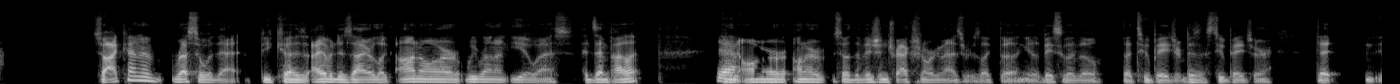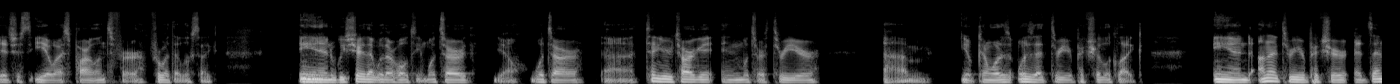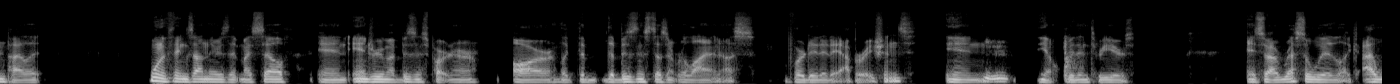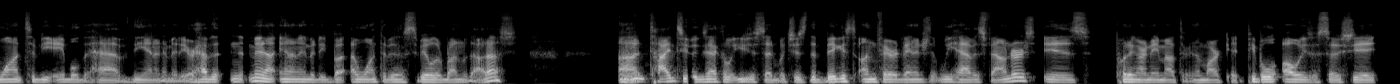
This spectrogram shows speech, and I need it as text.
So I kind of wrestle with that because I have a desire, like on our, we run on EOS at ZenPilot. Yeah. And on our, on our, so the vision traction organizer is like the, you know, basically the, the two pager, business two pager that it's just EOS parlance for, for what that looks like. Mm-hmm. And we share that with our whole team. What's our, you know, what's our uh, 10 year target and what's our three year, um, you know, kind of what, is, what does that three year picture look like? And on that three year picture at ZenPilot, one of the things on there is that myself and Andrew, my business partner, are like the the business doesn't rely on us for day to day operations in mm-hmm. you know within three years. And so I wrestle with like I want to be able to have the anonymity or have the maybe not anonymity, but I want the business to be able to run without us. Uh, mm-hmm. tied to exactly what you just said, which is the biggest unfair advantage that we have as founders is putting our name out there in the market. People always associate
